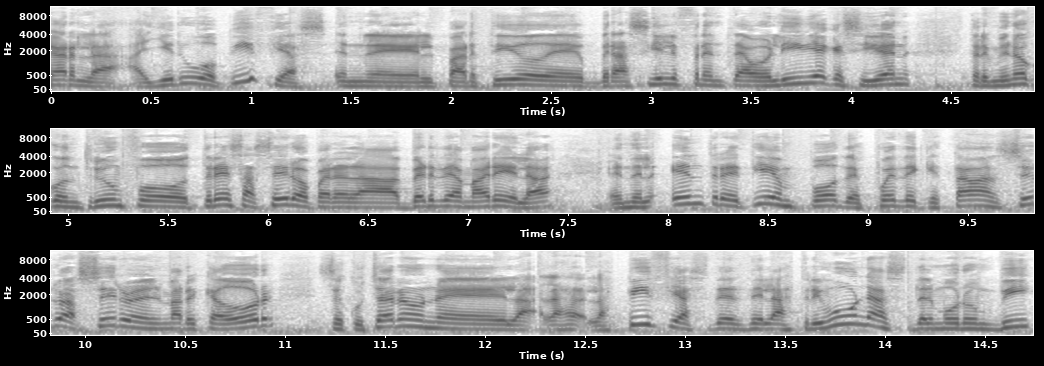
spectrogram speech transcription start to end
Carla, ayer hubo pifias en el partido de Brasil frente a Bolivia, que si bien terminó con triunfo 3 a 0 para la verde amarela, en el entretiempo, después de que estaban 0 a 0 en el marcador, se escucharon eh, las pifias desde las tribunas del Morumbí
